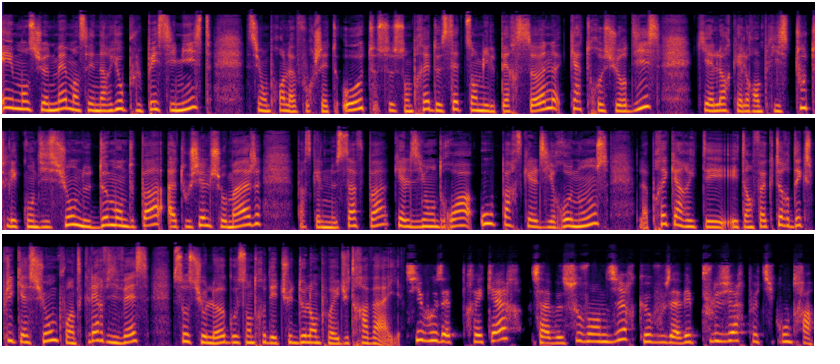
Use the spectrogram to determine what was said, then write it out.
et mentionne même un scénario plus pessimiste. Si on prend la fourchette haute, ce sont près de 700 000 personnes, 4 sur 10, qui alors qu'elles remplissent toutes les conditions ne demandent pas à toucher le chômage parce qu'elles ne savent pas qu'elles y ont droit ou parce qu'elles y renoncent. La précarité est un facteur d'explication, pointe Claire Vivès, sociologue au Centre d'études de l'emploi et du travail. Si vous êtes précaire, ça veut souvent dire que vous avez plusieurs petits contrats.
